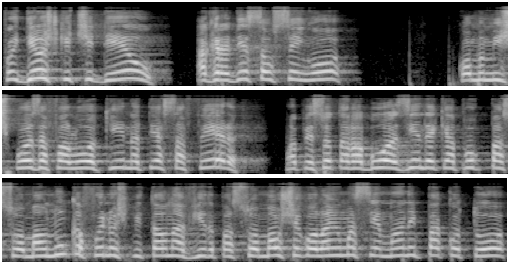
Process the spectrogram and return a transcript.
Foi Deus que te deu. Agradeça ao Senhor. Como minha esposa falou aqui na terça-feira, uma pessoa estava boazinha, daqui a pouco passou mal, nunca foi no hospital na vida, passou mal, chegou lá em uma semana, empacotou.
